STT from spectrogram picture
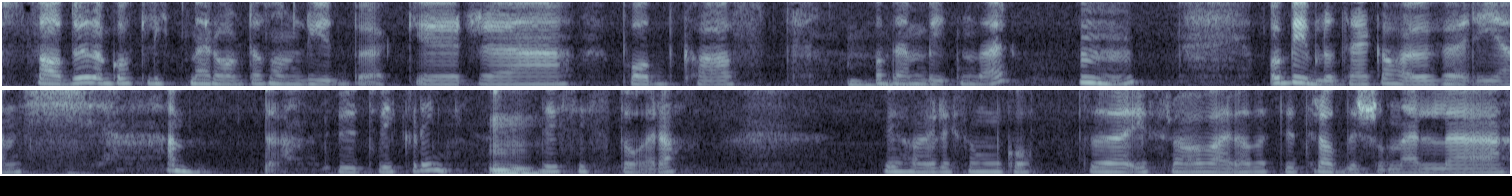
sa du det har gått litt mer over til sånne lydbøker, podkast mm. og den biten der. Mhm. Og biblioteket har jo vært i en kjempeutvikling Mm. de siste åra. Vi har jo liksom gått eh, ifra å være dette tradisjonelle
